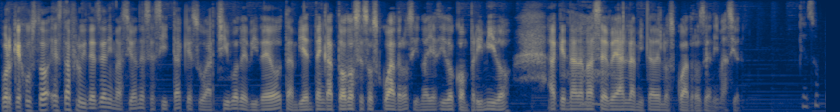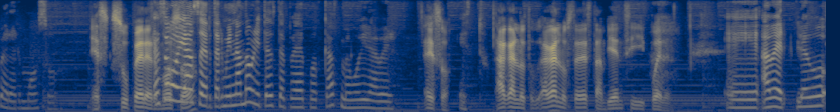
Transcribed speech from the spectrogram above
Porque justo esta fluidez de animación necesita que su archivo de video también tenga todos esos cuadros y no haya sido comprimido a que nada más se vean la mitad de los cuadros de animación. Qué súper hermoso. Es súper hermoso. Eso voy a hacer. Terminando ahorita este podcast, me voy a ir a ver. Eso. Esto. Háganlo, háganlo ustedes también si pueden. Eh, a ver, luego,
